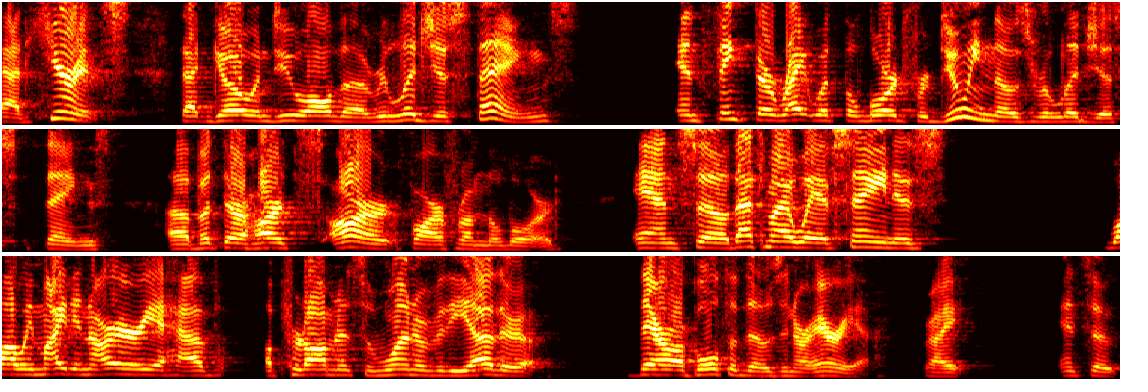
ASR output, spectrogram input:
adherents that go and do all the religious things and think they're right with the Lord for doing those religious things, uh, but their hearts are far from the Lord. And so that's my way of saying is while we might in our area have a predominance of one over the other, there are both of those in our area, right? And so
